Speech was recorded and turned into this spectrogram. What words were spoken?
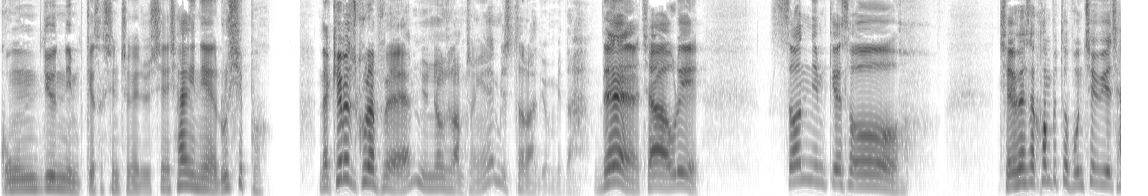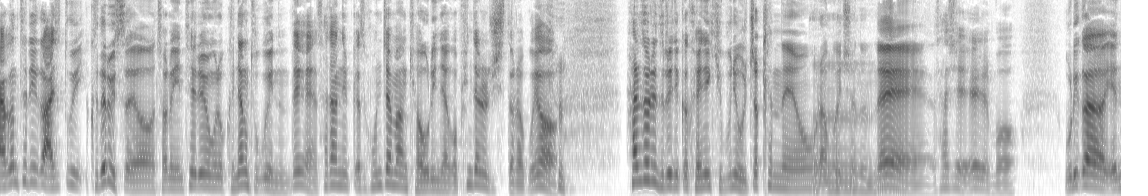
공듀님께서 신청해주신 샤이니의 루시퍼. 네, KBS 쿨 FM 윤정수 남창희의 미스터 라디오입니다. 네, 자 우리 썬님께서 제 회사 컴퓨터 본체 위에 작은 트리가 아직도 이- 그대로 있어요. 저는 인테리어용으로 그냥 두고 있는데 사장님께서 혼자만 겨울이냐고 핀잔을 주시더라고요. 한 소리 들으니까 괜히 기분이 울적했네요라고 해주셨는데 사실 뭐 우리가 예-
